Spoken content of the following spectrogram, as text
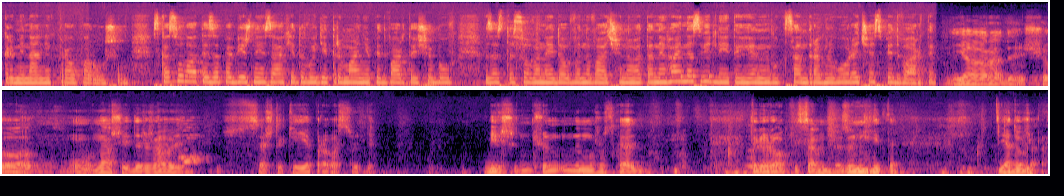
кримінальних правопорушень, скасувати запобіжний захід у виді тримання під вартою, що був застосований до обвинуваченого, та негайно звільнити Гена Олександра Григорича з під варти. Я радий, що у нашій державі все ж таки є правосуддя. Більше нічого не можу сказати, бо три роки самі розумієте. Я дуже радий.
